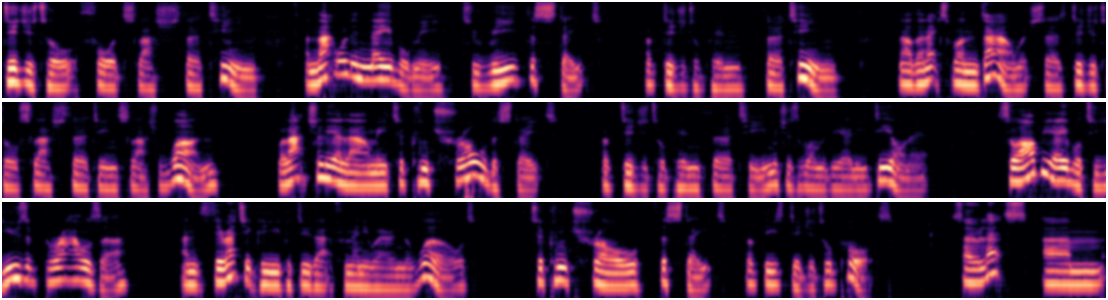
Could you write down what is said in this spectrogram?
digital forward slash 13. And that will enable me to read the state of digital pin 13. Now the next one down, which says digital slash 13 slash 1, will actually allow me to control the state of digital pin 13, which is the one with the LED on it. So I'll be able to use a browser and theoretically, you could do that from anywhere in the world to control the state of these digital ports. So let's um,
